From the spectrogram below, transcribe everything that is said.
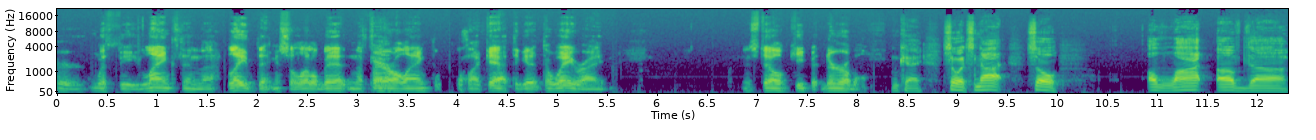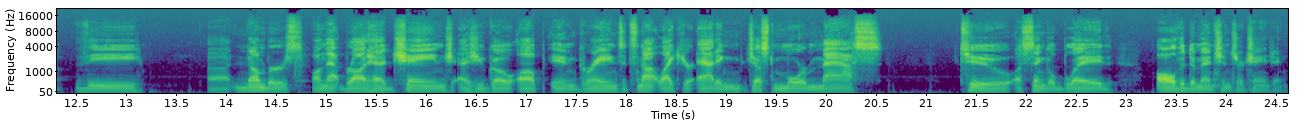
or with the length and the blade thickness a little bit and the ferrule yeah. length and stuff like that to get it to weigh right and still keep it durable. Okay. So it's not so a lot of the the uh, numbers on that broadhead change as you go up in grains. It's not like you're adding just more mass to a single blade, all the dimensions are changing.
